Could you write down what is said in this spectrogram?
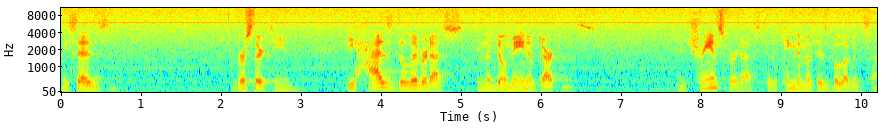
He says, verse 13, He has delivered us from the domain of darkness and transferred us to the kingdom of His beloved Son.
